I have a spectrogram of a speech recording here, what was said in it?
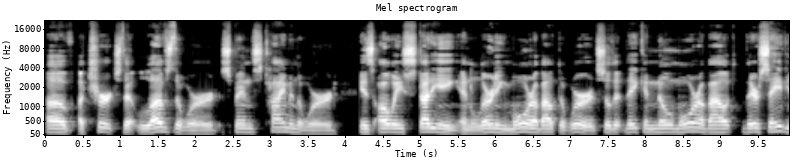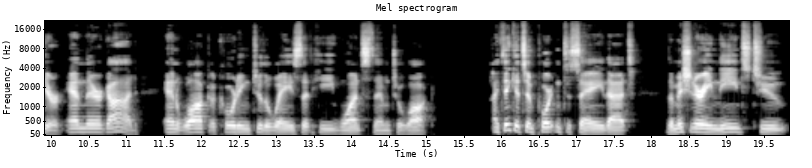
of a church that loves the Word, spends time in the Word, is always studying and learning more about the Word so that they can know more about their Savior and their God and walk according to the ways that He wants them to walk. I think it's important to say that the missionary needs to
